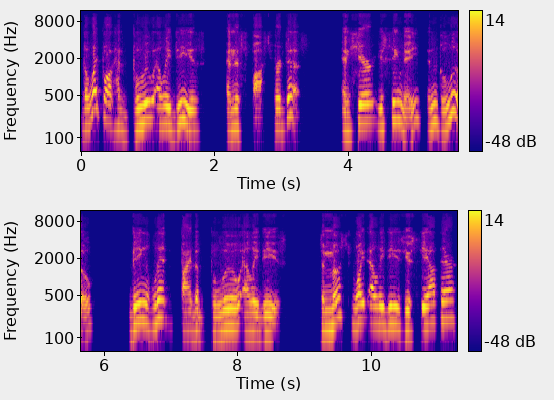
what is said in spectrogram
the light bulb had blue LEDs and this phosphor disc. And here you see me in blue being lit by the blue LEDs. So most white LEDs you see out there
